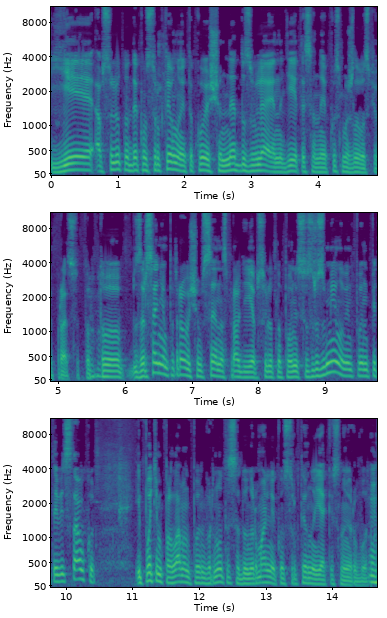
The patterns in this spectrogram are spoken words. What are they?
є абсолютно деконструктивною, такою, що не дозволяє надіятися на якусь можливу співпрацю. Тобто з Арсенієм Петровичем все насправді є абсолютно повністю зрозуміло. Він повинен піти в відставку, і потім парламент повинен вернутися до нормальної, конструктивної, якісної роботи.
